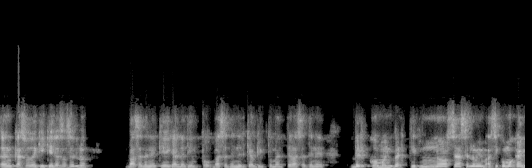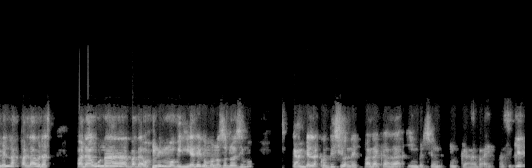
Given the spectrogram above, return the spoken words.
en caso de que quieras hacerlo, vas a tener que dedicarle tiempo, vas a tener que abrir tu mente, vas a tener ver cómo invertir. No se hace lo mismo, así como cambian las palabras para una, para una inmobiliaria, como nosotros decimos, cambian las condiciones para cada inversión en cada país. Así que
